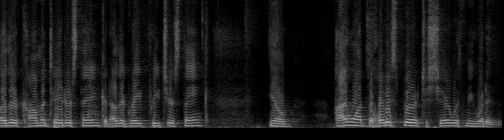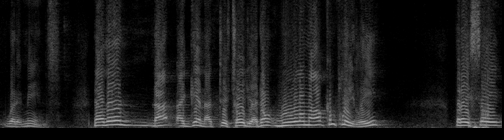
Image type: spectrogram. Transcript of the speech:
other commentators think and other great preachers think. You know, I want the Holy Spirit to share with me what it, what it means. Now, they're not, again, I've told you, I don't rule them out completely, but I say,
